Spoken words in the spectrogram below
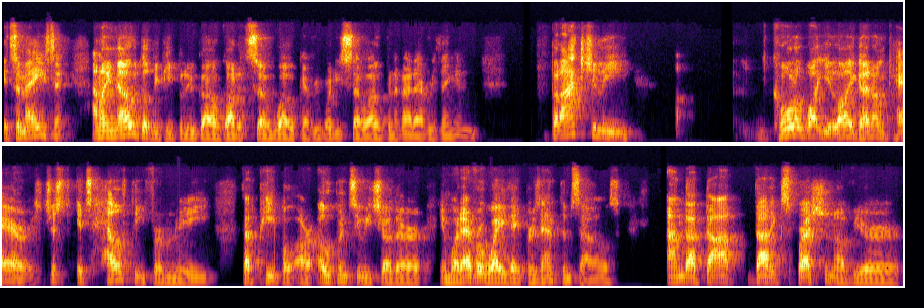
it's amazing. And I know there'll be people who go, oh, God, it's so woke. Everybody's so open about everything. And, but actually, call it what you like. I don't care. It's just, it's healthy for me that people are open to each other in whatever way they present themselves. And that that, that expression of your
